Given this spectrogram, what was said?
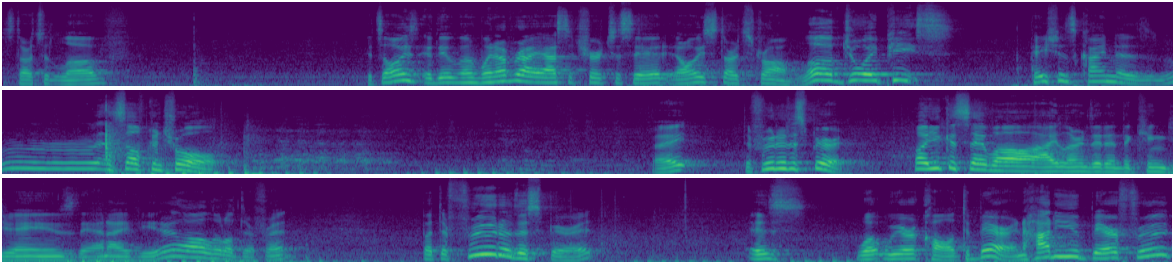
Starts with love, It's always, whenever I ask the church to say it, it always starts strong. Love, joy, peace, patience, kindness, mm, and self control. Right? The fruit of the Spirit. Well, you could say, well, I learned it in the King James, the NIV. They're all a little different. But the fruit of the Spirit is what we are called to bear. And how do you bear fruit?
